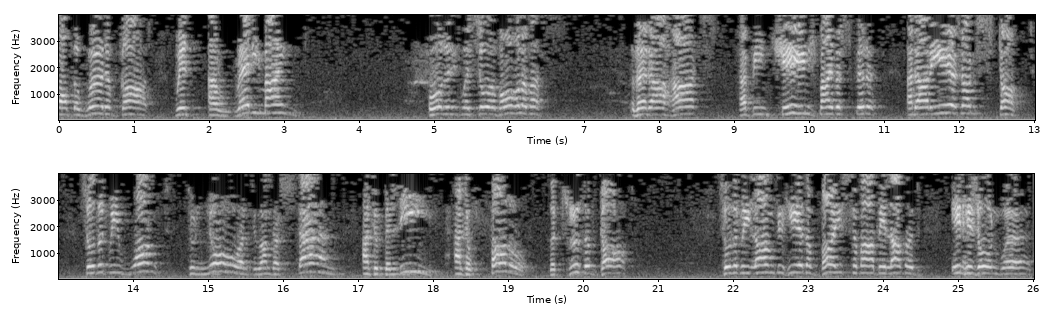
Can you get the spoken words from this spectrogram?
of the Word of God with a ready mind. Oh, that it was so of all of us, that our hearts have been changed by the Spirit and our ears unstopped, so that we want to know and to understand and to believe and to follow the truth of God, so that we long to hear the voice of our beloved in His own word.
